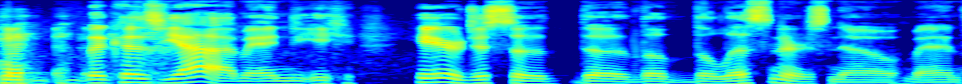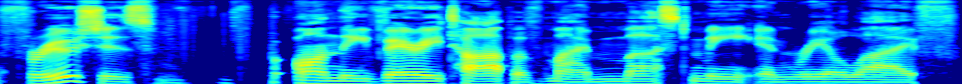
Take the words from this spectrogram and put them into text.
because yeah, man, you, here just so the, the the listeners know, man, Farouche is on the very top of my must meet in real life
